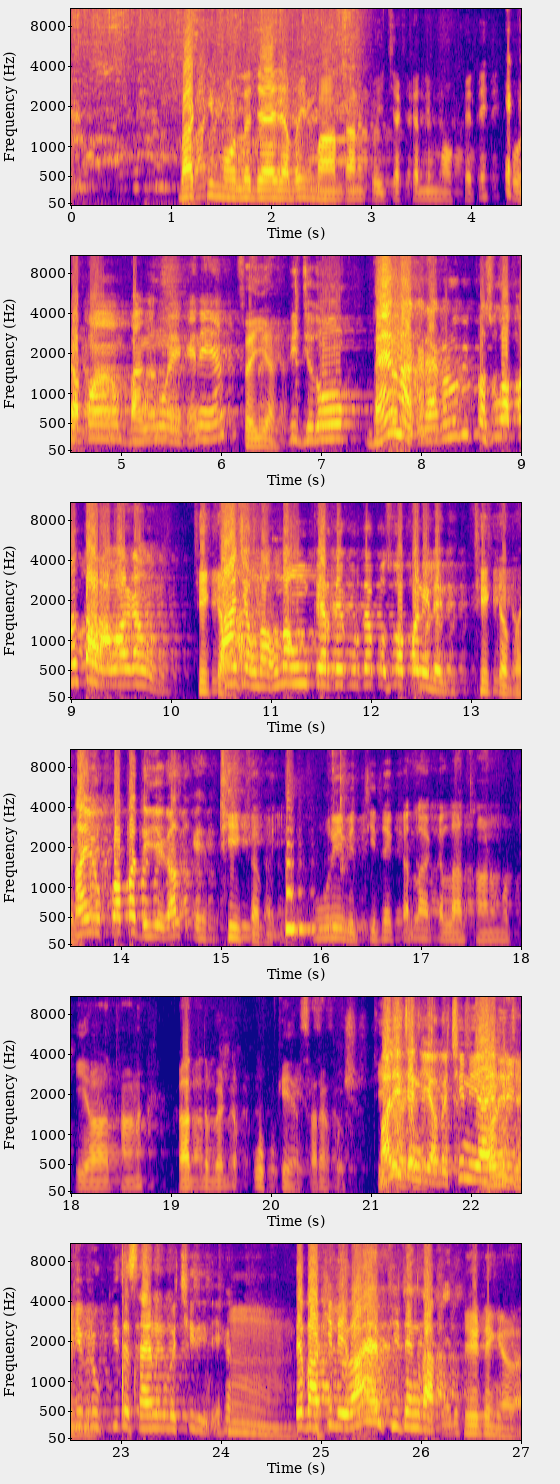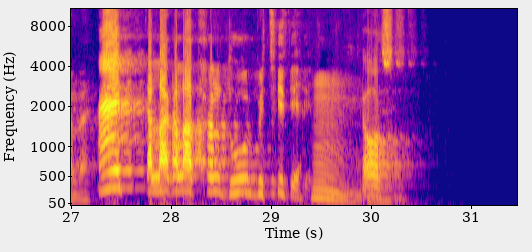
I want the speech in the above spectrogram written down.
ਬਾਕੀ ਮੁੱਲ ਜਾਇਜ਼ ਆ ਬਈ ਮਾਨਤਾਨ ਕੋਈ ਚੱਕਰ ਨਹੀਂ ਮੌਕੇ ਤੇ ਇੱਕ ਆਪਾਂ ਬੰਗ ਨੂੰ ਐ ਕਹਿੰਦੇ ਆ ਸਹੀ ਆ। ਵੀ ਜਦੋਂ ਵਹਿਮ ਨਾ ਕਰਿਆ ਕਰੋ ਵੀ ਪਸ਼ੂ ਆਪਾਂ ਧਾਰਾਂ ਮਾਰਗਾ ਹੁੰਦੇ ਠੀਕ ਆ। ਤਾਂ ਚਾਉਂਦਾ ਹੁੰਦਾ ਉਹ ਕਰਦੇ ਕੁਰਦੇ ਪਸ਼ੂ ਆਪਾਂ ਨਹੀਂ ਲੈਂਦੇ। ਠੀਕ ਆ ਬਾਈ। ਤਾਂ ਹੀ ਉੱਕੋ ਆਪਾਂ ਦਈਏ ਗਲਤ ਨੂੰ। ਠੀਕ ਆ ਬਾਈ। ਪੂਰੀ ਵਿੱਥੀ ਤੇ ਕੱਲਾ ਕੱਲਾ ਥਾਣ ਮੁੱਠੀ ਵਾਲਾ ਥਾਣ ਕੱਦ ਬੈੱਡ ਓਕੇ ਆ ਸਾਰਾ ਕੁਝ ਬਾਲੀ ਚੰਗੀ ਆ ਬੱਚੀ ਨਹੀਂ ਆਈ ਬਰੀਕੀ। ਬਰੂਕੀ ਤੇ ਸੈਨਿਕ ਬੱਚੀ ਦੀ ਦੇਖ। ਹੂੰ। ਤੇ ਬਾਕੀ ਲੈਵਾ ਐ ਫੀਟਿੰਗ ਦਾ ਪੈ ਰੇਟਿੰਗ ਵਾਲਾ ਲੈ। ਐ ਕੱਲਾ ਕੱਲਾ ਥਣ ਦੂਰ ਬਿੱਥੀ ਤੇ ਹੂੰ। ਔਰ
